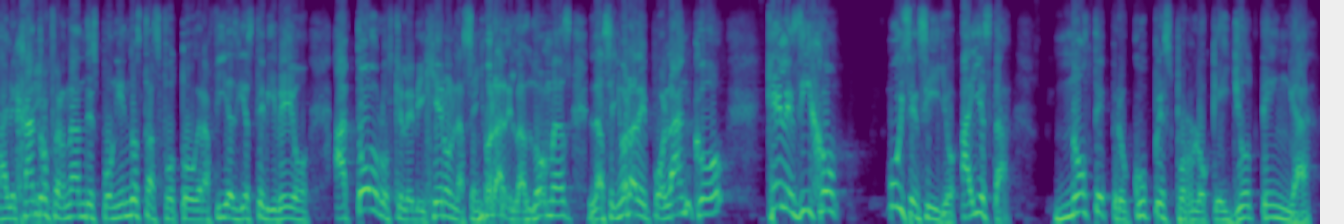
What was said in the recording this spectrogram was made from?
Alejandro Fernández poniendo estas fotografías y este video a todos los que le dijeron la señora de las Lomas, la señora de Polanco? ¿Qué les dijo? Muy sencillo, ahí está. No te preocupes por lo que yo tenga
